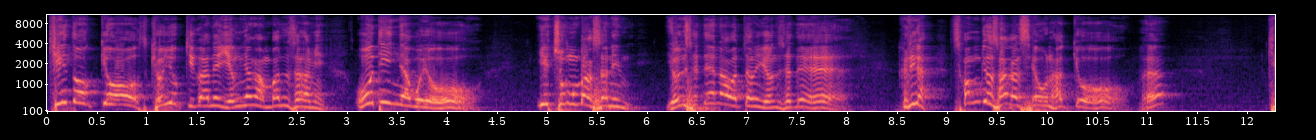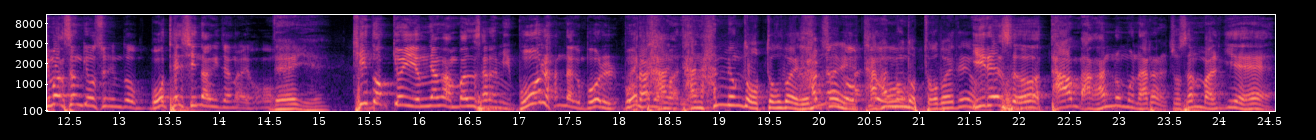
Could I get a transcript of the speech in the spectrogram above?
기독교 교육기관에 영향 안 받는 사람이 어디 있냐고요. 이 중문 박사님 연세대 나왔잖아요. 연세대. 그러니까 선교사가 세운 학교. 예? 김학성 교수님도 모태신앙이잖아요. 네, 예. 기독교에 영향 안 받는 사람이 뭘 한다고 뭘, 뭘 하냐 말이야. 단 한 명도 없다고 봐야 돼요. 한 명도. 단한 없죠. 명도 없다고 봐야 돼요. 이래서 다 망한 놈의 나라를 조선 말기에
